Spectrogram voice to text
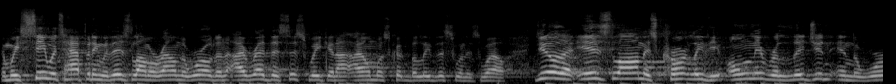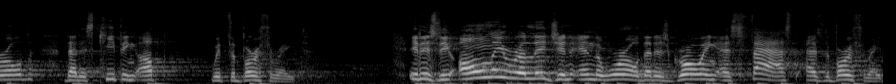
And we see what's happening with Islam around the world. And I read this this week, and I, I, almost couldn't believe this one as well. Do you know that Islam is currently the only religion in the world that is keeping up with the birth rate? It is the only religion in the world that is growing as fast as the birth rate.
